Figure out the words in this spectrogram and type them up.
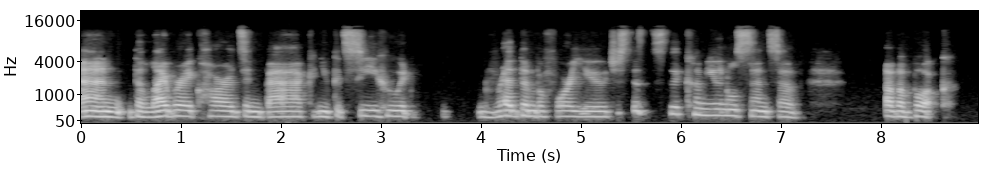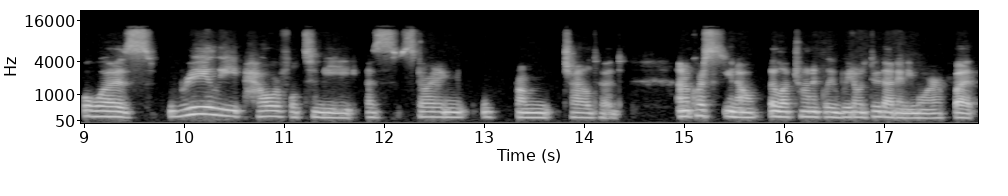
and the library cards in back, and you could see who had read them before you. Just the, the communal sense of, of a book was really powerful to me as starting from childhood. And of course, you know, electronically, we don't do that anymore. But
